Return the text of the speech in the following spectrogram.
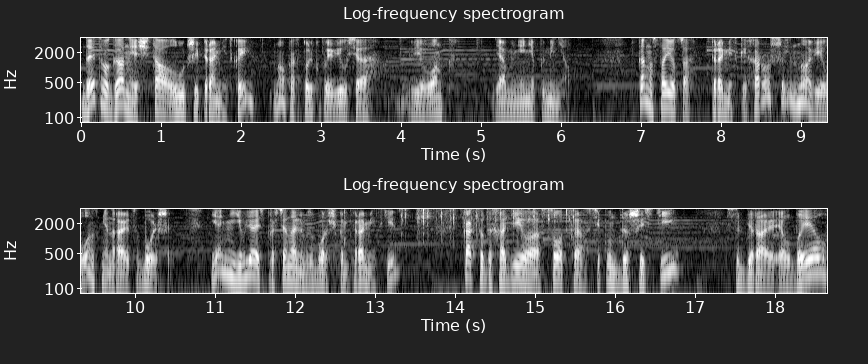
До этого Ган я считал лучшей пирамидкой, но как только появился Вилонг, я мнение поменял. Ган остается пирамидкой хорошей, но Вилонг мне нравится больше. Я не являюсь профессиональным сборщиком пирамидки. Как-то доходила сотка секунд до 6, собираю ЛБЛ,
